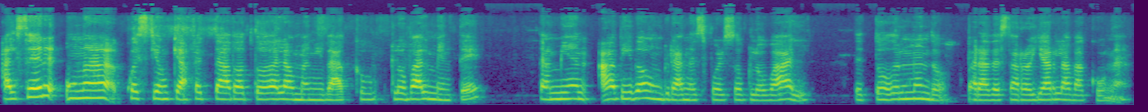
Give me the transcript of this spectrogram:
Al ser una cuestión que ha afectado a toda la humanidad globalmente, también ha habido un gran esfuerzo global de todo el mundo para desarrollar la vacuna.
